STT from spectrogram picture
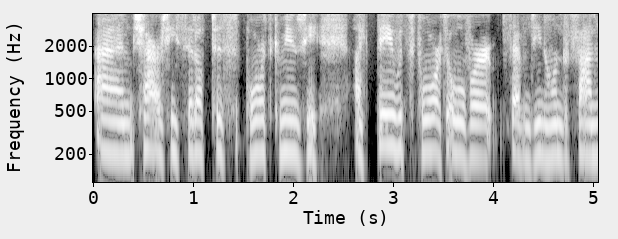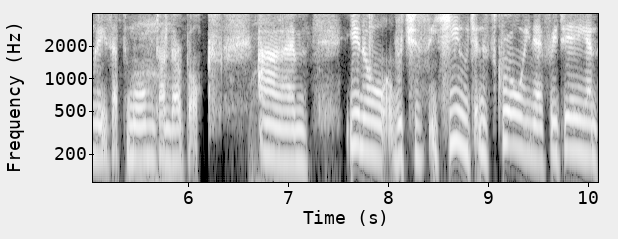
um, charity set up to support the community. Like they would support over seventeen hundred families at the moment on their books, um, you know, which is huge and it's growing every day. And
